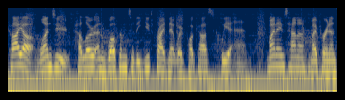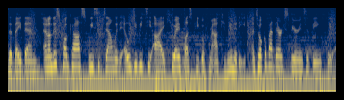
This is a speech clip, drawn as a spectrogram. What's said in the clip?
Kaya, Wanjoo, hello and welcome to the Youth Pride Network podcast, Queer and. My name's Hannah, my pronouns are they, them, and on this podcast, we sit down with LGBTI QA plus people from our community and talk about their experience of being queer.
